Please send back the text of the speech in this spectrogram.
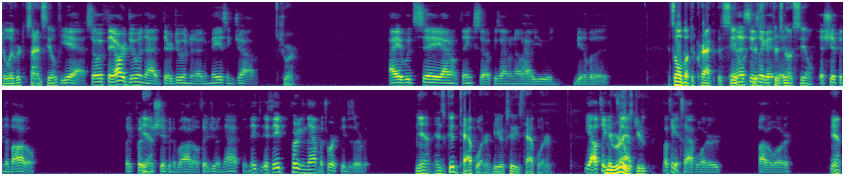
Delivered, signed, sealed. yeah. So if they are doing that, they're doing an amazing job. Sure. I would say I don't think so because I don't know how you would be able to It's all about the crack of the seal. Unless there's there's, like a- there's a- no seal. a ship in the bottle, like putting Yeah. a ship in a bottle. If they're doing that, then they if they put in that much work, they deserve it. Yeah, and it's good tap water. New York City's tap water. Yeah, I'll take And a it really tap. is. You, I'll take a tap water, bottle of water. yeah.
